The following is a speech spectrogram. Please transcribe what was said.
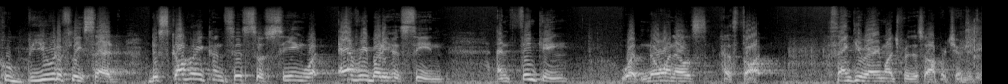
who beautifully said, discovery consists of seeing what everybody has seen and thinking what no one else has thought. Thank you very much for this opportunity.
